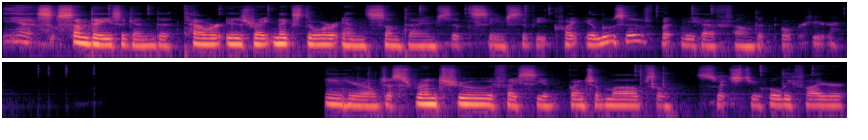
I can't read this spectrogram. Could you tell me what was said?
Yeah, so some days again the tower is right next door and sometimes it seems to be quite elusive, but we have found it over here. And here I'll just run through. If I see a bunch of mobs, I'll switch to Holy Fire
